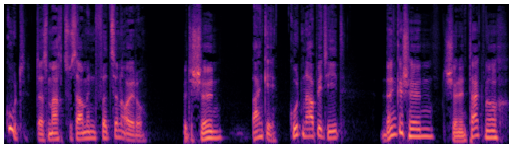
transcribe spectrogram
Gut, das macht zusammen 14 Euro. Bitteschön. Danke. Guten Appetit. Dankeschön. Schönen Tag noch.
